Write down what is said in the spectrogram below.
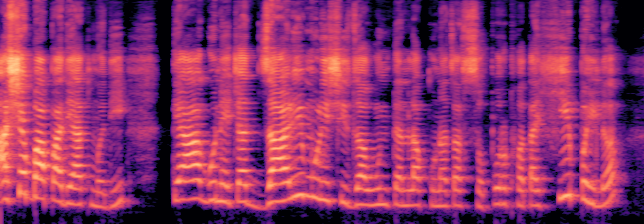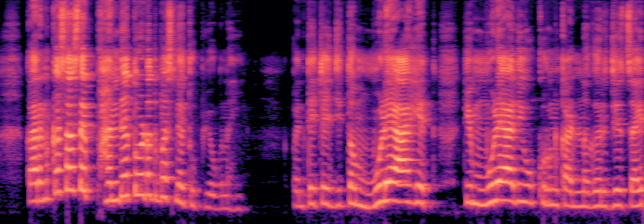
अशा बाप आधी आतमध्ये त्या गुन्ह्याच्या जाळीमुळीशी जाऊन त्यांना कुणाचा सपोर्ट होता ही पहिलं. कारण कसं असते फांद्या तोडत बसण्यात उपयोग नाही. पण त्याच्या जिथं मुळे आहेत ती मुळे आधी उकरून काढणं गरजेचं आहे.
